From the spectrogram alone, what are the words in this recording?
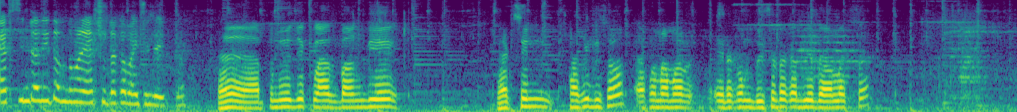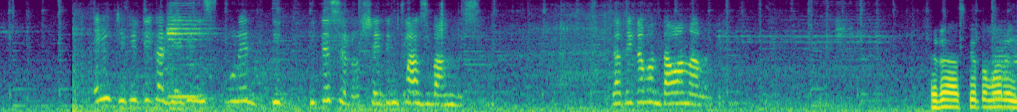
ভ্যাকসিনটা দিতাম তোমার একশো টাকা বাইচে যেত হ্যাঁ আর তুমি ওই যে ক্লাস বাং দিয়ে ভ্যাকসিন ফাঁকি দিছ এখন আমার এরকম দুইশো টাকা দিয়ে দেওয়া লাগছে। এই টিকিটিকা যেদিন স্কুলে দিতেছিল সেদিন ক্লাস যাতে এটা আমার দেওয়া না লাগে। সেটা আজকে তোমার এই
